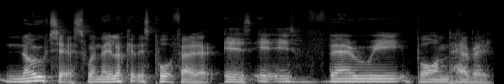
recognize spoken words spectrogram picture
notice when they look at this portfolio is it is very bond heavy.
